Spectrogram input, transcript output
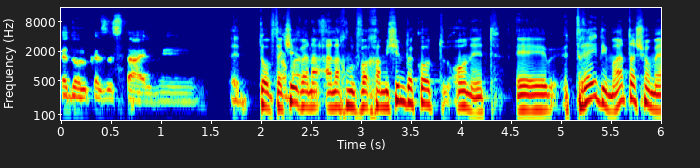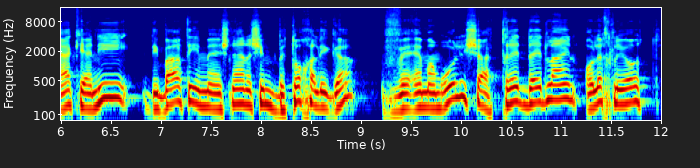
גדול כזה style. אה, טוב, תקשיב, אנחנו כבר 50 דקות on it. אה, טריידי, מה אתה שומע? כי אני דיברתי עם אה, שני אנשים בתוך הליגה, והם אמרו לי שה trade deadline הולך להיות,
